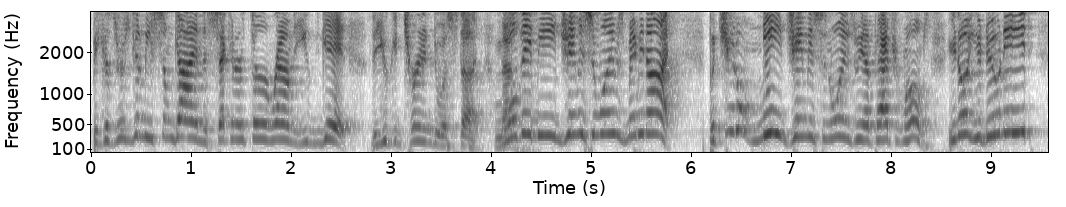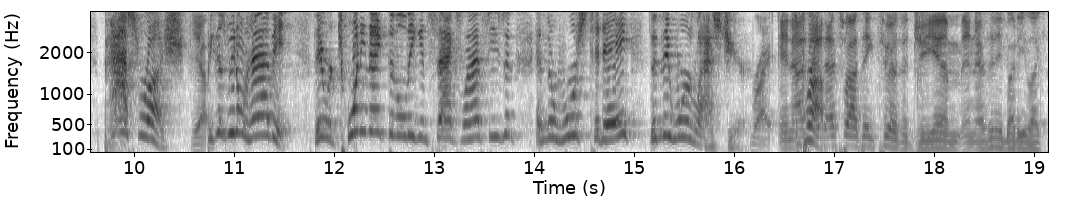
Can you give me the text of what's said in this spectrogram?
because there's going to be some guy in the second or third round that you can get that you can turn into a stud. Will they be Jameson Williams? Maybe not. But you don't need Jameson Williams We have Patrick Mahomes. You know what you do need? Pass rush. Yep. Because we don't have it. They were 29th in the league in sacks last season, and they're worse today than they were last year. Right, and It's a I, problem. that's what I think too. As a GM and as anybody like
